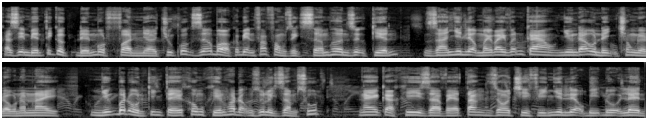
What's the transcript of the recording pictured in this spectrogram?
Các diễn biến tích cực đến một phần nhờ Trung Quốc dỡ bỏ các biện pháp phòng dịch sớm hơn dự kiến. Giá nhiên liệu máy bay vẫn cao nhưng đã ổn định trong nửa đầu năm nay. Những bất ổn kinh tế không khiến hoạt động du lịch giảm sút, ngay cả khi giá vé tăng do chi phí nhiên liệu bị đội lên.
